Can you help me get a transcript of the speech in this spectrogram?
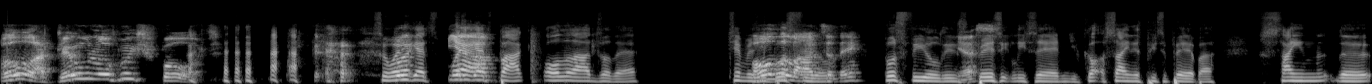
Oh, I do love my sport. So when he gets when yeah. he gets back, all the lads are there. Timothy All the lads are there. Busfield is Yes. basically saying you've got to sign this piece of paper, sign the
